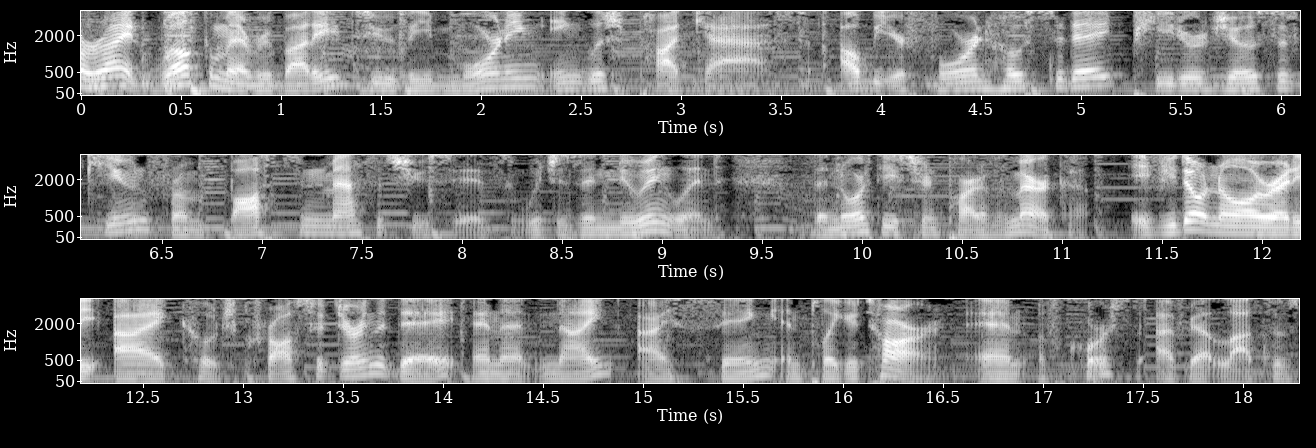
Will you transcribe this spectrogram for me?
All right, welcome everybody to the Morning English Podcast. I'll be your foreign host today, Peter Joseph Kuhn from Boston, Massachusetts, which is in New England, the northeastern part of America. If you don't know already, I coach CrossFit during the day, and at night I sing and play guitar. And of course, I've got lots of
